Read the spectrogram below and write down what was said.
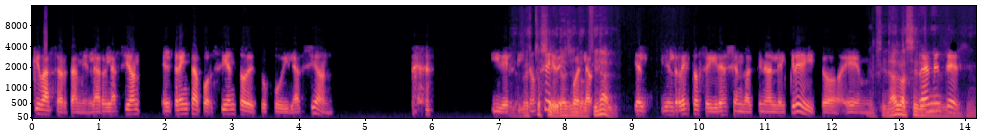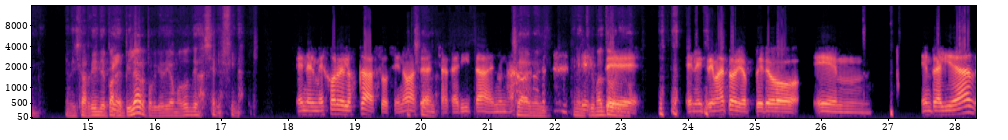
¿qué va a ser también? La relación, el 30% de tu jubilación. y, de, el resto seguirá yendo al final. Y el, resto seguirá yendo al final del crédito. Em, el final va a ser en, el, Jardín de Paz de Pilar, porque digamos, ¿dónde va a ser el final? En el mejor de los casos, si no va a ser en Chacarita, en una... Claro, en, el este, crematorio. en el crematorio, pero em, en realidad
